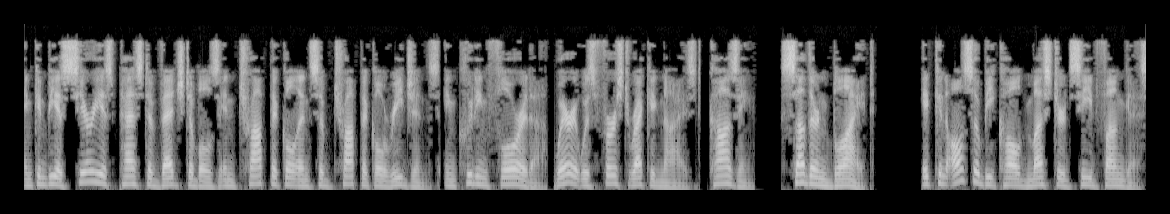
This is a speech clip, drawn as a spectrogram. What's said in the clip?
and can be a serious pest of vegetables in tropical and subtropical regions including Florida, where it was first recognized, causing «southern blight» It can also be called mustard seed fungus.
